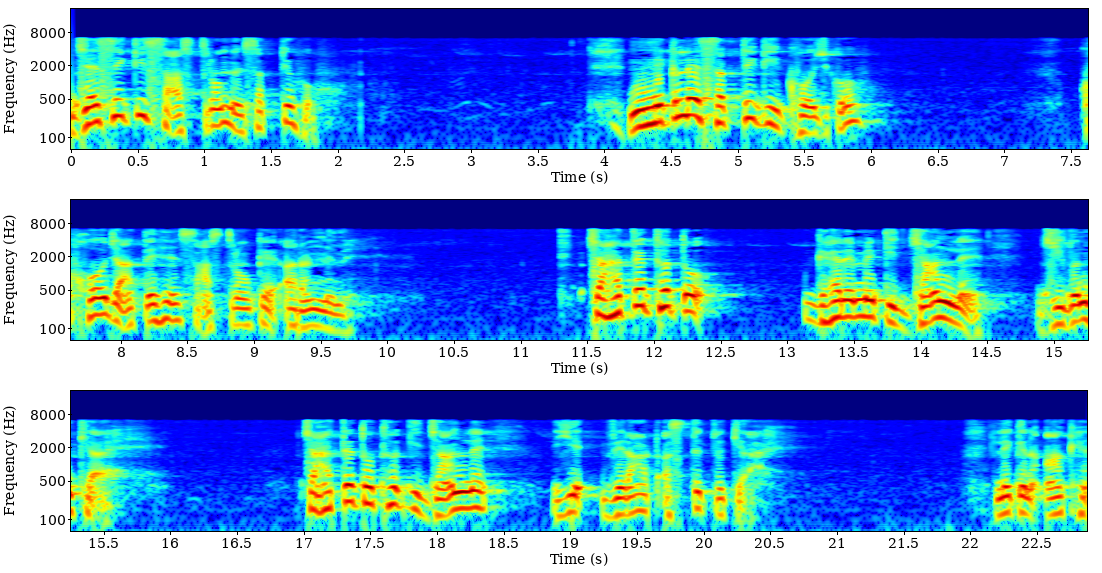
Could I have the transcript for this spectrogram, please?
जैसे कि शास्त्रों में सत्य हो, निकले सत्य की खोज को खो जाते हैं शास्त्रों के अरण्य में। चाहते थे तो गहरे में कि जान लें, जीवन क्या है। चाहते तो थे कि जान लें, ये विराट अस्तित्व क्या है। लेकिन आँखें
